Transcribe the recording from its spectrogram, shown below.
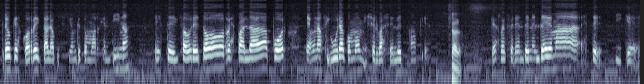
creo que es correcta la posición que tomó Argentina, este, y sobre todo respaldada por eh, una figura como Michelle Bachelet, ¿no? que, claro. que es referente en el tema este, y que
